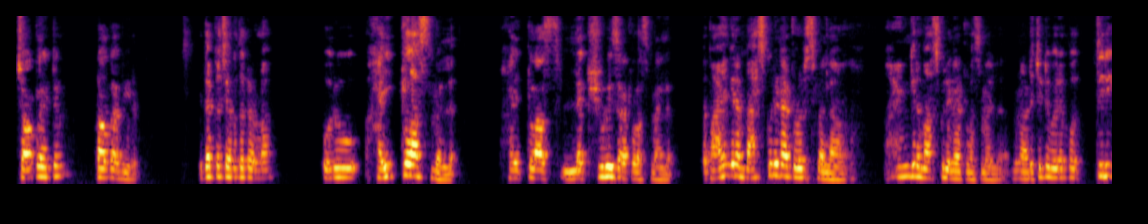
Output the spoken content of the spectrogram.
ചോക്ലേറ്റും ടോക്കാബീനും ഇതൊക്കെ ചേർത്തിട്ടുള്ള ഒരു high class smell high class luxuries ആയിട്ടുള്ള സ്മെല്ല് ഭയങ്കര മാസ്കുലിൻ ആയിട്ടുള്ള ഒരു സ്മെല്ലാണ് ഭയങ്കര മാസ്കുലിൻ ആയിട്ടുള്ള സ്മെല്ല് അടിച്ചിട്ട് വരുമ്പോൾ ഒത്തിരി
